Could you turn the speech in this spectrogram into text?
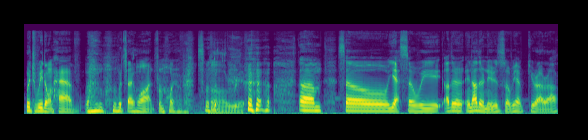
which we don't have, which I want from Hoyoverse. oh rip. um. So yes. So we other in other news. So we have Kirara.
